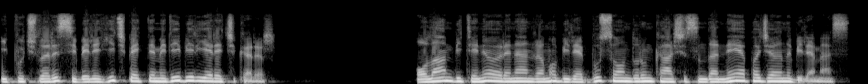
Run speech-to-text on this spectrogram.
İpuçları Sibel'i hiç beklemediği bir yere çıkarır. Olan biteni öğrenen Ramo bile bu son durum karşısında ne yapacağını bilemez.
